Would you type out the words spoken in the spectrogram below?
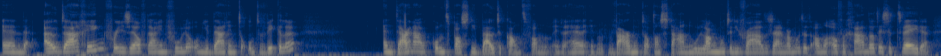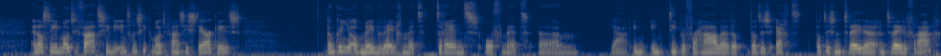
en de uitdaging voor jezelf daarin voelen om je daarin te ontwikkelen. En daarna komt pas die buitenkant van hè, waar moet dat dan staan? Hoe lang moeten die verhalen zijn? Waar moet het allemaal over gaan? Dat is het tweede. En als die motivatie, die intrinsieke motivatie sterk is, dan kun je ook meebewegen met trends of met um, ja, in, in type verhalen. Dat, dat is echt dat is een tweede, een tweede vraag.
